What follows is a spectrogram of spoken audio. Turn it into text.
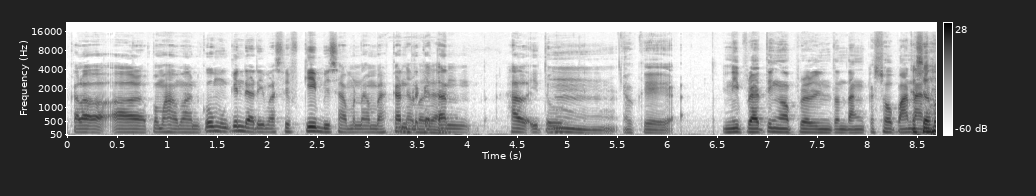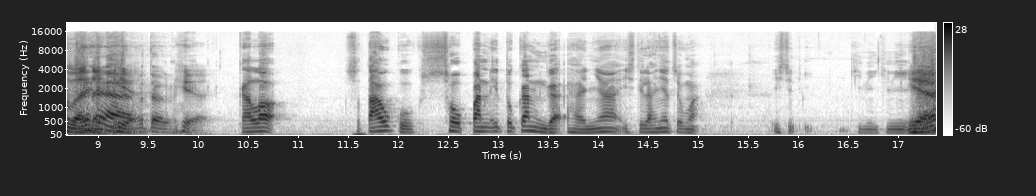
Kalau eh, pemahamanku mungkin dari Mas Rifki bisa menambahkan berkaitan hal itu. Hmm, oke. Ini berarti ngobrolin tentang kesopanan. Kesopanan, Ya, iya. betul. Iya. Kalau setauku sopan itu kan nggak hanya istilahnya cuma isti- gini gini. Iya.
